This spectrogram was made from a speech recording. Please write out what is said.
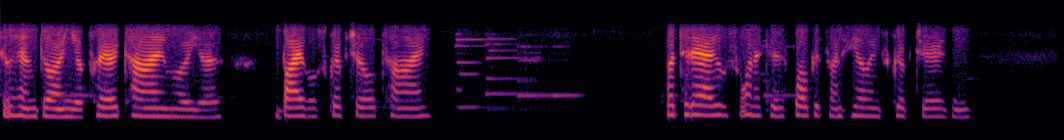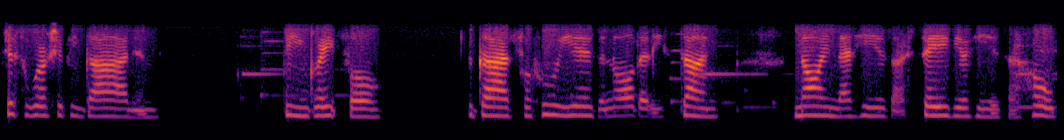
to him during your prayer time or your Bible scriptural time. But today I just wanted to focus on healing scriptures and just worshiping God and being grateful to God for who He is and all that He's done knowing that He is our Savior, He is our hope,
